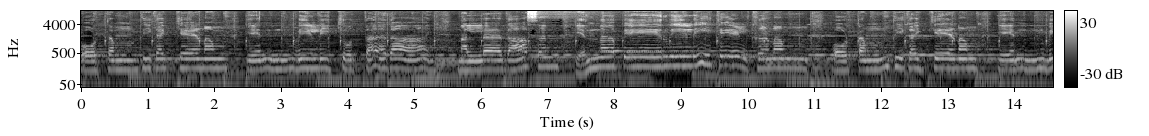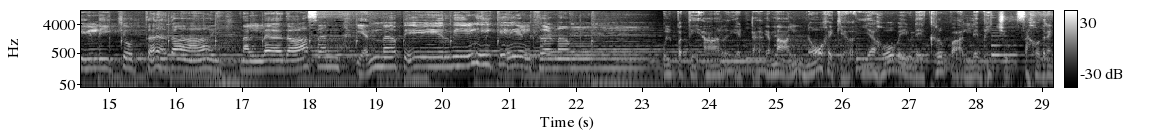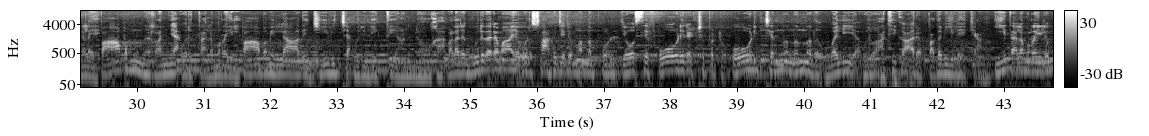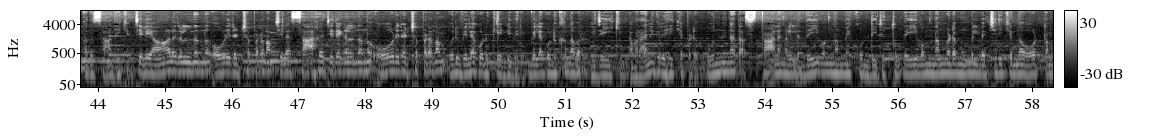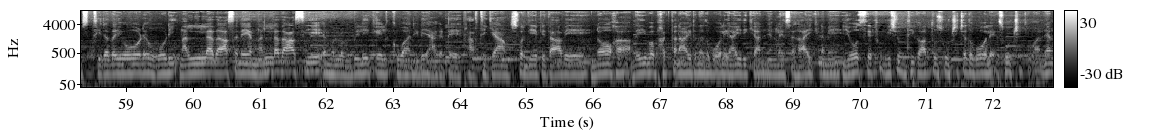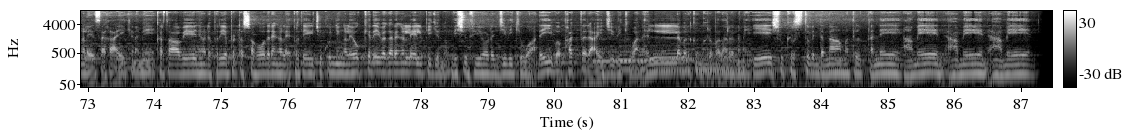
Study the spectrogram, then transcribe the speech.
ഓട്ടം തികയ്ക്കണം. എൻ വിളിക്കൊത്തതായി നല്ല ദാസൻ എന്ന പേർ വിളി കേൾക്കണം. ഓട്ടം തികയ്ക്കണം. എൻ വിളിക്കൊത്തതായി നല്ല ദാസൻ എന്ന പേർ വിളി കേൾക്കണം. ഉൽപ്പത്തി ആറ് എട്ട്. എന്നാൽ നോഹയ്ക്ക് യഹോവയുടെ കൃപ ലഭിച്ചു. സഹോദരങ്ങളെ പാപം നിറഞ്ഞ ഒരു തലമുറയിൽ പാപമില്ലാതെ ജീവിച്ച ഒരു വ്യക്തിയാണ് നോഹ. വളരെ ഗുരുതരമായ ഒരു സാഹചര്യം വന്നപ്പോൾ ജോസഫ് ഓടി രക്ഷപ്പെട്ടു. ഓടിച്ചെന്ന് നിന്നത് വലിയ ഒരു അധികാര പദവിയിലേക്കാണ്. ഈ തലമുറയിലും അത് സാധിക്കും. ചില ആളുകളിൽ നിന്ന് ഓടി രക്ഷപ്പെടണം ചില സാഹചര്യങ്ങളിൽ നിന്ന് ഓടി രക്ഷപ്പെടണം ഒരു വില കൊടുക്കേണ്ടി വരും. വില കൊടുക്കുന്നവർ വിജയിക്കും. അവർ അനുഗ്രഹിക്കപ്പെടും. ഉന്നത സ്ഥാനങ്ങളിൽ ദൈവം നമ്മെ കൊണ്ടിരുത്തും. ദൈവം നമ്മുടെ മുമ്പിൽ വെച്ചിരിക്കുന്ന ഓട്ടം സ്ഥിരതയോടെ ഓടി നല്ല ദാസനെ നല്ല ദാസിയെ എന്നുള്ള വിളി കേൾക്കുവാൻ ഇടയാകട്ടെ. പ്രാർത്ഥിക്കാം. സ്വർഗീയ പിതാവേ നോഹ ദൈവഭക്തനായിരുന്നതുപോലെ ആയിരിക്കാൻ ഞങ്ങളെ സഹായിക്കണമേ. യോസെഫ് വിശുദ്ധി കാത്തു സൂക്ഷിച്ചതുപോലെ സൂക്ഷിക്കുവാൻ ഞങ്ങളെ സഹായിക്കണമേ. കർത്താവെ ഞങ്ങളുടെ പ്രിയപ്പെട്ട സഹോദരങ്ങളെ പ്രത്യേകിച്ച് കുഞ്ഞുങ്ങളെ ഒക്കെ ദൈവകരങ്ങളിൽ ഏൽപ്പിക്കുന്നു. വിശുദ്ധിയോടെ ജീവിക്കുവാൻ ദൈവഭക്തരായി ജീവിക്കുവാൻ എല്ലാവർക്കും കൃപ തരണമേ. ക്രിസ്തുവിന്റെ നാമത്തിൽ തന്നെ. ആമേൻ ആമേൻ ആമേൻ.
